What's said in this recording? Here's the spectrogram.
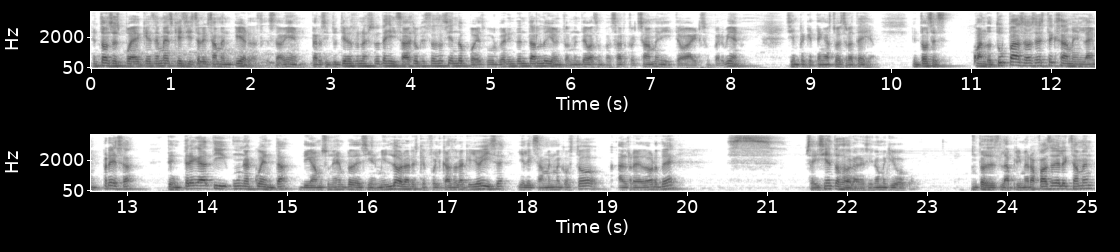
Entonces puede que ese mes que hiciste el examen pierdas, está bien, pero si tú tienes una estrategia y sabes lo que estás haciendo, puedes volver a intentarlo y eventualmente vas a pasar tu examen y te va a ir súper bien, siempre que tengas tu estrategia. Entonces, cuando tú pasas este examen, la empresa te entrega a ti una cuenta, digamos un ejemplo de 100 mil dólares, que fue el caso de la que yo hice, y el examen me costó alrededor de 600 dólares, si no me equivoco. Entonces, la primera fase del examen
